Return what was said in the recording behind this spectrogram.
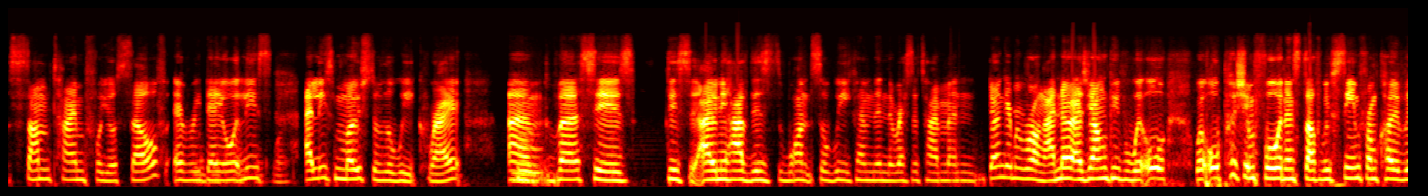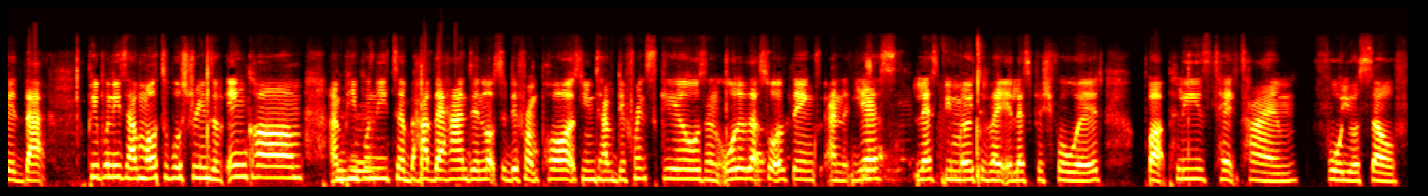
some time for yourself every day, or at least at least most of the week, right? Um, versus this I only have this once a week and then the rest of the time. And don't get me wrong I know as young people we're all we're all pushing forward and stuff. We've seen from covid that people need to have multiple streams of income and mm-hmm. people need to have their hand in lots of different parts. You need to have different skills and all of that sort of things. And yes let's be motivated let's push forward but please take time for yourself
